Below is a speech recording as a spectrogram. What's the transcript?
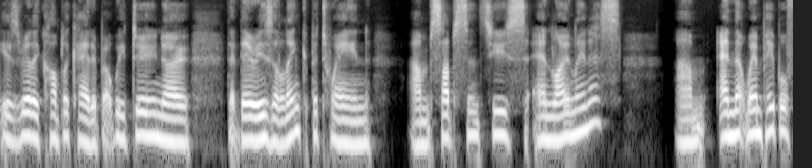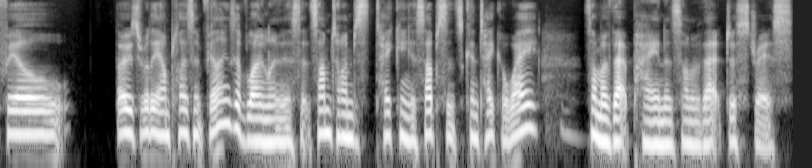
is really complicated. But we do know that there is a link between um, substance use and loneliness, um, and that when people feel those really unpleasant feelings of loneliness, that sometimes taking a substance can take away some of that pain and some of that distress.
